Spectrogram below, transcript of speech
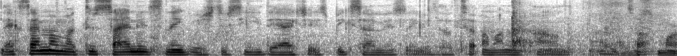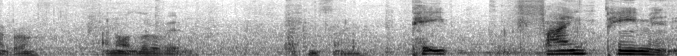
Next time I'm gonna do silence language to see if they actually speak silence language. I'll tell them I don't, I don't, I don't I'm talk. smart, bro. I know a little bit. I can sign. Pay, fine payment.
